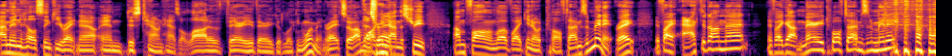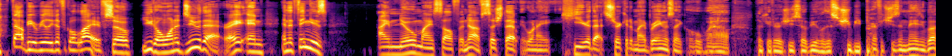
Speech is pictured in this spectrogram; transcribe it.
I'm in Helsinki right now, and this town has a lot of very, very good looking women, right? So I'm That's walking right. down the street, I'm falling in love like, you know, 12 times a minute, right? If I acted on that, if I got married 12 times in a minute, that would be a really difficult life. So you don't want to do that, right? And and the thing is, I know myself enough such that when I hear that circuit in my brain was like, oh wow, look at her, she's so beautiful, this should be perfect, she's amazing. Blah.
